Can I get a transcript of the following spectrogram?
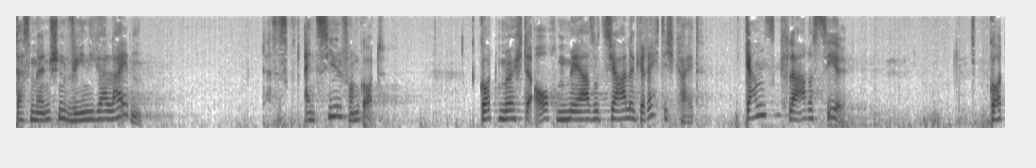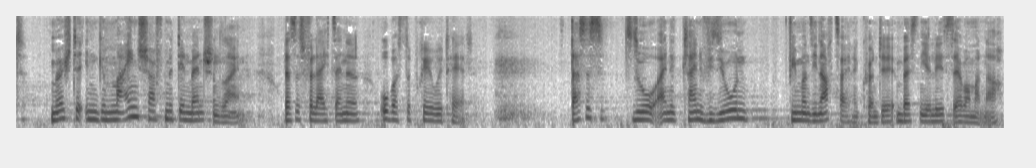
dass Menschen weniger leiden. Das ist ein Ziel von Gott. Gott möchte auch mehr soziale Gerechtigkeit. Ganz klares Ziel. Gott möchte in Gemeinschaft mit den Menschen sein. Und das ist vielleicht seine oberste Priorität. Das ist so eine kleine Vision, wie man sie nachzeichnen könnte. Am besten ihr lest selber mal nach.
